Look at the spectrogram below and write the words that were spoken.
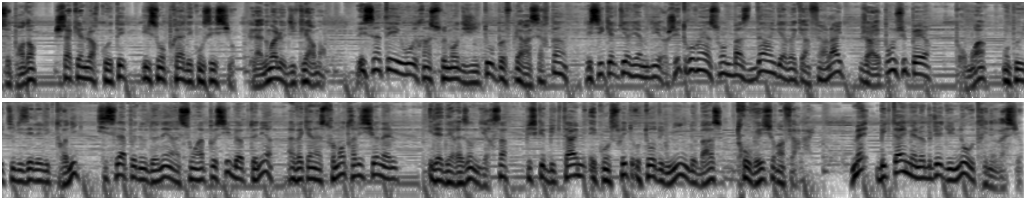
Cependant, chacun de leur côté, ils sont prêts à des concessions. Lanois le dit clairement. Les synthés et autres instruments digitaux peuvent plaire à certains, et si quelqu'un vient me dire j'ai trouvé un son de basse dingue avec un Fairlight, je réponds super. Pour moi, on peut utiliser l'électronique si cela peut nous donner un son impossible à obtenir avec un instrument traditionnel. Il a des raisons de dire ça, puisque Big Time est construite autour d'une ligne de basse trouvée sur un Fairlight. Mais Big Time est l'objet d'une autre innovation.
